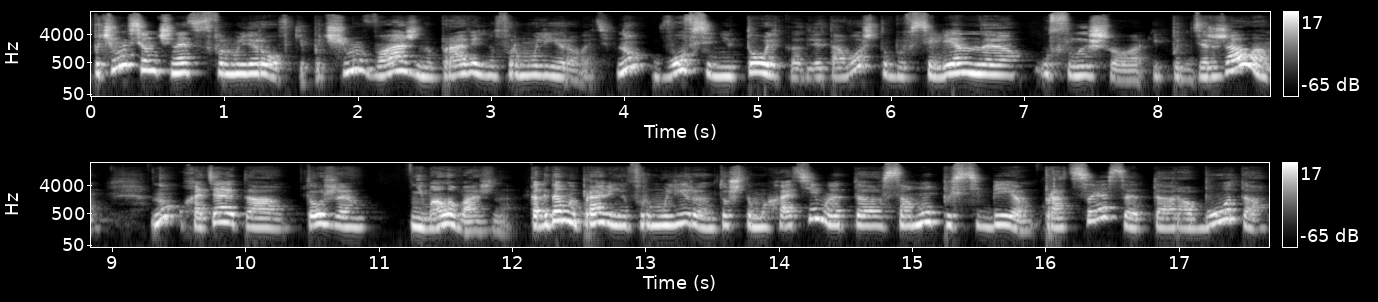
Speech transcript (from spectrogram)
Почему все начинается с формулировки? Почему важно правильно формулировать? Ну, вовсе не только для того, чтобы Вселенная услышала и поддержала, ну, хотя это тоже немаловажно. Когда мы правильно формулируем то, что мы хотим, это само по себе процесс, это работа,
